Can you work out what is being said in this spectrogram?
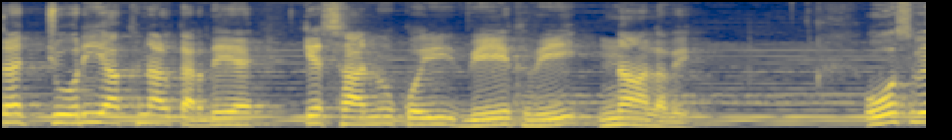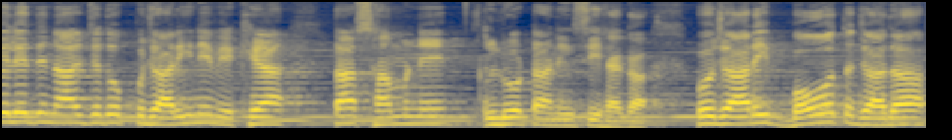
ਤਾਂ ਚੋਰੀ ਅੱਖ ਨਾਲ ਕਰਦੇ ਐ ਕਿ ਸਾਨੂੰ ਕੋਈ ਵੇਖ ਵੀ ਨਾ ਲਵੇ। ਉਸ ਵੇਲੇ ਦੇ ਨਾਲ ਜਦੋਂ ਪੁਜਾਰੀ ਨੇ ਵੇਖਿਆ, ਤਾਂ ਸਾਹਮਣੇ ਲੋਟਾ ਨਹੀਂ ਸੀ ਹੈਗਾ। ਪੁਜਾਰੀ ਬਹੁਤ ਜ਼ਿਆਦਾ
